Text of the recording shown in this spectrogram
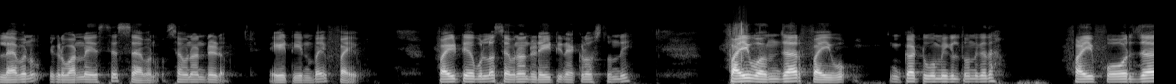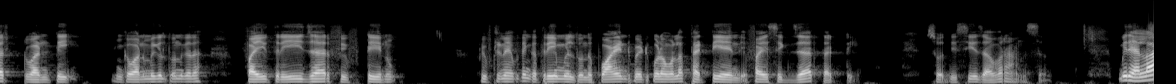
eleven. ఇక్కడ వన్ వేస్తే seven. Seven hundred eighteen by five. Five టేబుల్లో సెవెన్ హండ్రెడ్ ఎయిటీన్ ఎక్కడ వస్తుంది ఫైవ్ వన్ జార్ ఫైవ్. ఇంకా టూ మిగులుతుంది కదా? ఫైవ్ ఫోర్ జార్ ట్వంటీ. ఇంకా వన్ మిగులుతుంది కదా? ఫైవ్ త్రీ జార్ ఫిఫ్టీన్. ఫిఫ్టీన్ అయిపోతే ఇంకా త్రీ మిగులుతుంది. పాయింట్ పెట్టుకోవడం వల్ల థర్టీ అయింది. ఫైవ్ సిక్స్ జార్ thirty. So this is our answer మీరు ఎలా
